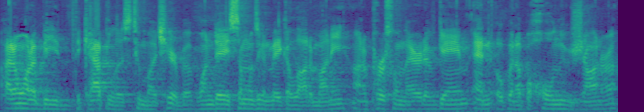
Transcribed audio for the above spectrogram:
I don't want to be the capitalist too much here, but one day someone's going to make a lot of money on a personal narrative game and open up a whole new genre.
